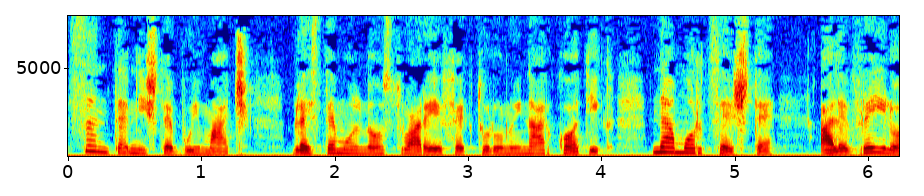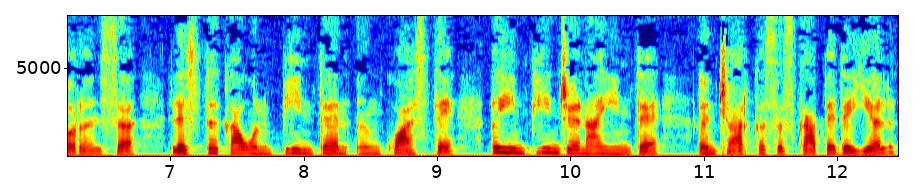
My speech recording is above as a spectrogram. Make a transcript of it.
Suntem niște buimaci, blestemul nostru are efectul unui narcotic, ne amorțește, al evreilor însă le stă ca un pinten în coaste, îi împinge înainte, încearcă să scape de el?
